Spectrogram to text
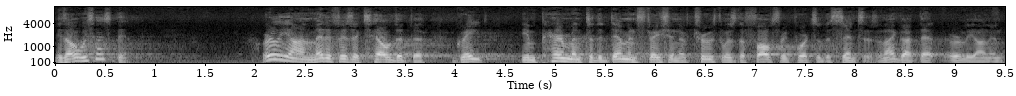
It always has been. Early on, metaphysics held that the great impairment to the demonstration of truth was the false reports of the senses. And I got that early on in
